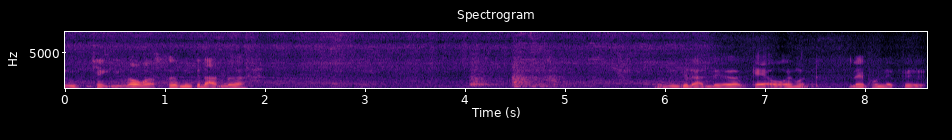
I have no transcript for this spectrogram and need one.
ดูเช็คอีกรอบว่าเผื่อมีกระดาษเหลือะมีกระดาษเหลือแกะออกให้หมดได้พ้นเลกเกอร์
